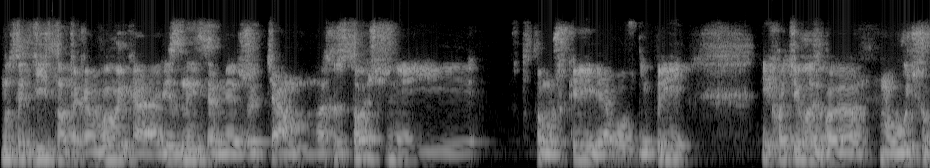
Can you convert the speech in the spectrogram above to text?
Ну, це дійсно така велика різниця між життям на Херсонщині і в тому ж Києві або в Дніпрі. І хотілося б, мабуть, щоб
